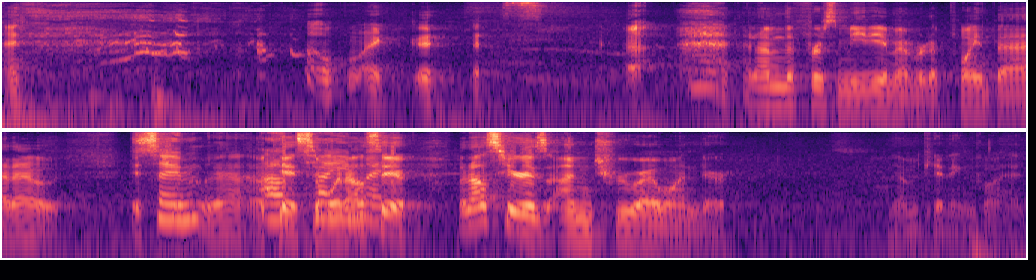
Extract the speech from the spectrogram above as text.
oh my goodness! and I'm the first media member to point that out. It's So, true. Yeah. I'll Okay, so what else my- here? What else here is untrue? I wonder. No, I'm kidding. Go ahead.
